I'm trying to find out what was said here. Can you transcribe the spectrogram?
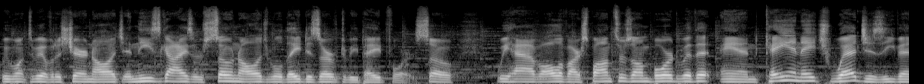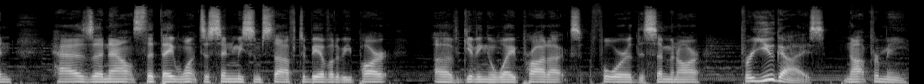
We want to be able to share knowledge. And these guys are so knowledgeable, they deserve to be paid for it. So we have all of our sponsors on board with it. And K&H Wedges even has announced that they want to send me some stuff to be able to be part of giving away products for the seminar for you guys, not for me,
